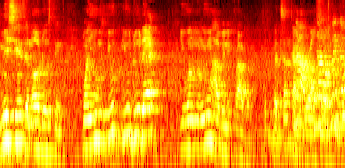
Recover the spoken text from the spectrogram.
missions, and all those things. When you, you, you do that, you won't, you won't have any problem. But, but sometimes we're No, also. no, we do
